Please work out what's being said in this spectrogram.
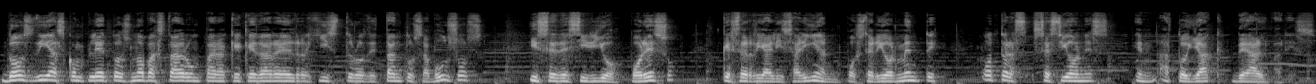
Dos días completos no bastaron para que quedara el registro de tantos abusos y se decidió, por eso, que se realizarían posteriormente otras sesiones en Atoyac de Álvarez.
